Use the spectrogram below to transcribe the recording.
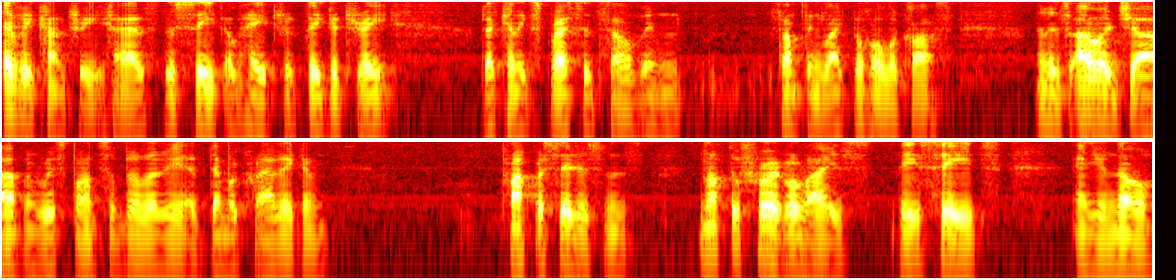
every country has the seat of hatred, bigotry that can express itself in something like the Holocaust. And it's our job and responsibility as democratic and proper citizens not to fertilize these seeds, and you know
